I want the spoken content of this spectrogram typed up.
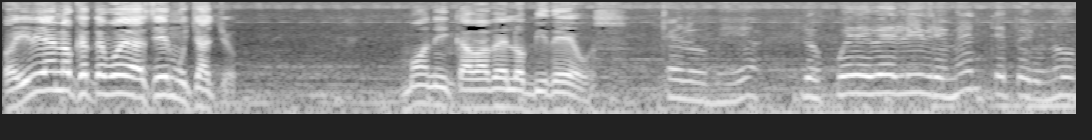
oí bien lo que te voy a decir, muchacho. Mónica va a ver los videos. Que los vea. Los puede ver libremente, pero no,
